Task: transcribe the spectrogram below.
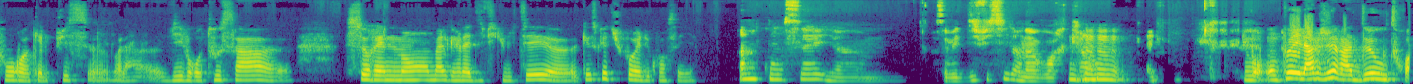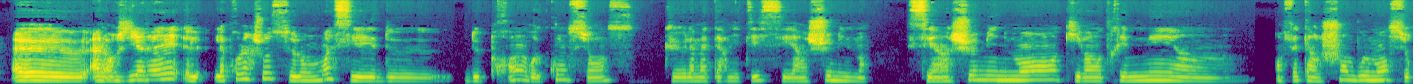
pour euh, qu'elle puisse euh, voilà, vivre tout ça euh, sereinement malgré la difficulté. Qu'est-ce que tu pourrais lui conseiller? Un conseil, ça va être difficile d'en avoir qu'un. bon, on peut élargir à deux ou trois. alors, je dirais, la première chose, selon moi, c'est de, de prendre conscience que la maternité, c'est un cheminement. C'est un cheminement qui va entraîner un, en fait un chamboulement sur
